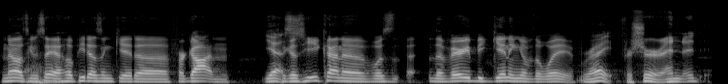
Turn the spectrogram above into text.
No, I was going to say, I hope he doesn't get uh, forgotten Yes, because he kind of was the very beginning of the wave. Right, for sure. And it,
